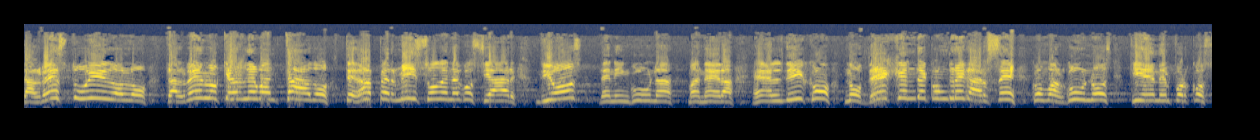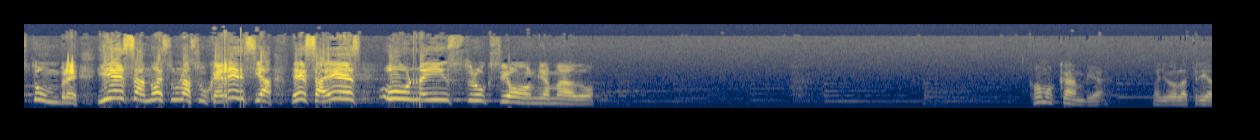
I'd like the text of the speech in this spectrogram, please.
Tal vez tu ídolo, tal vez lo que has levantado te da permiso de negociar. Dios de ninguna manera. Él dijo, no dejen de congregarse como algunos tienen por costumbre. Y esa no es una sugerencia, esa es una instrucción, mi amado. ¿Cómo cambia la idolatría?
